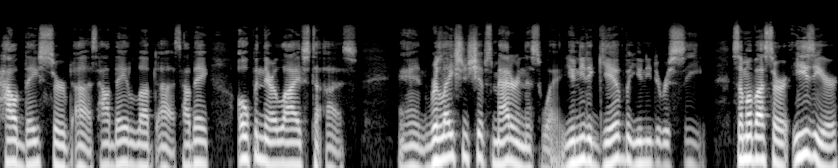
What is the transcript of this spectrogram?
how they served us, how they loved us, how they opened their lives to us. And relationships matter in this way. You need to give, but you need to receive. Some of us are easier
